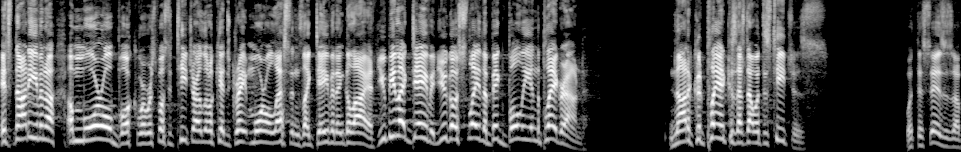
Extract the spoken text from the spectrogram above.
It's not even a, a moral book where we're supposed to teach our little kids great moral lessons like David and Goliath. You be like David, you go slay the big bully in the playground. Not a good plan because that's not what this teaches. What this is is a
